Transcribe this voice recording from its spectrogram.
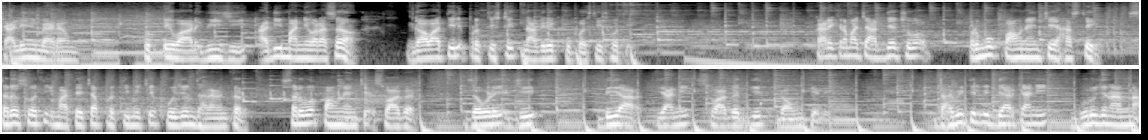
Shalini madam Puttewad V G आदी मान्यवरासह गावातील प्रतिष्ठित नागरिक उपस्थित होते. कार्यक्रमाचे अध्यक्ष व प्रमुख पाहुण्यांचे हस्ते सरस्वती मातेच्या प्रतिमेचे पूजन झाल्यानंतर सर्व पाहुण्यांचे स्वागत. जवळे जी डी आर यांनी स्वागत गीत गाऊन केले. दहावीतील विद्यार्थ्यांनी गुरुजनांना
